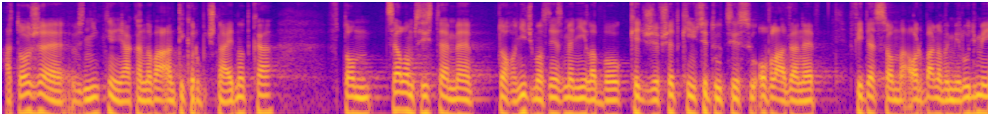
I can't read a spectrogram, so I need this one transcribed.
A to, že vznikne nejaká nová antikorupčná jednotka, v tom celom systéme toho nič moc nezmení, lebo keďže všetky inštitúcie sú ovládané Fidesom a Orbánovými ľuďmi,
